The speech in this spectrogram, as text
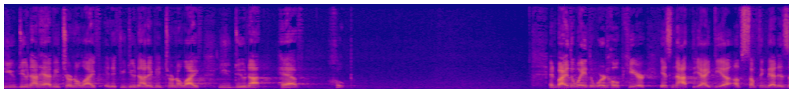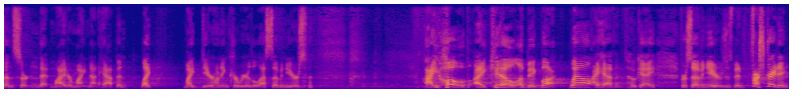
you do not have eternal life. And if you do not have eternal life, you do not have hope. And by the way, the word hope here is not the idea of something that is uncertain that might or might not happen, like my deer hunting career the last seven years. I hope I kill a big buck. Well, I haven't, okay, for seven years. It's been frustrating.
